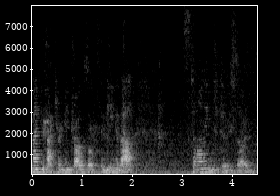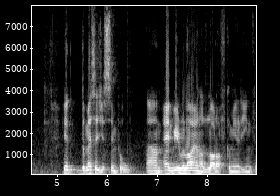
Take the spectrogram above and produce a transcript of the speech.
manufacturing in drugs or thinking about starting to do so? Yeah, the message is simple, um, and we rely on a lot of community inf-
